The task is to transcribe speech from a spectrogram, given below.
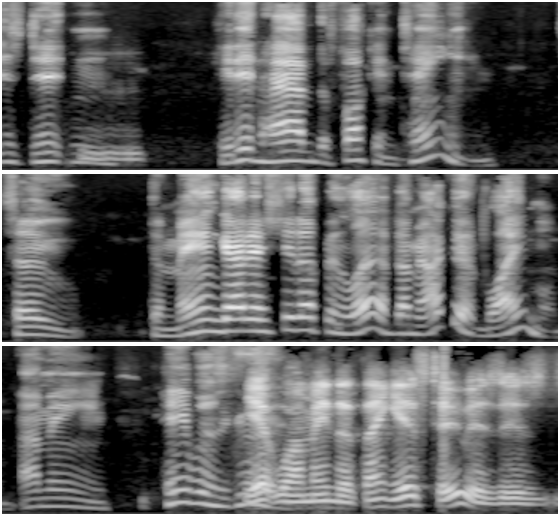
he just didn't. Mhm. he didn't have the fucking team. So the man got his shit up and left. I mean, I couldn't blame him. I mean, he was good. Yeah, well, I mean, the thing is too is is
